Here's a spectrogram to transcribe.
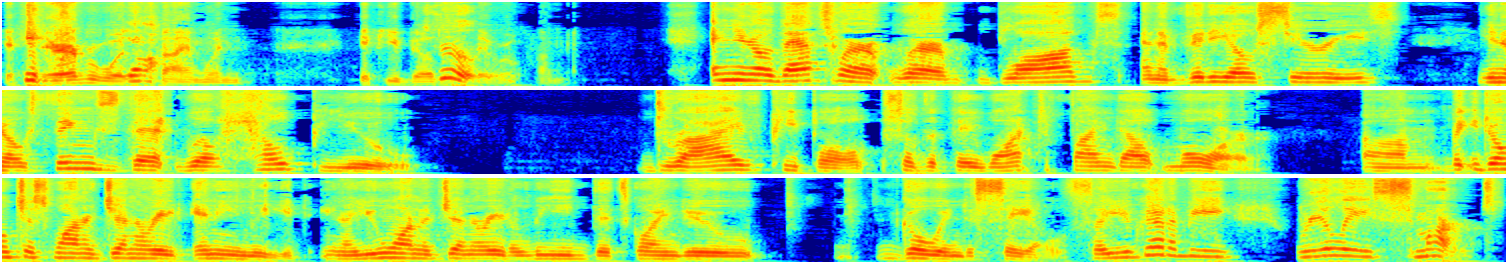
If Yeah, there ever was yeah. a time when, if you build True. it, they will come. And you know, that's where, where blogs and a video series, you know, things that will help you drive people so that they want to find out more. Um, but you don't just want to generate any lead. You know, you want to generate a lead that's going to go into sales. So you've got to be really smart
